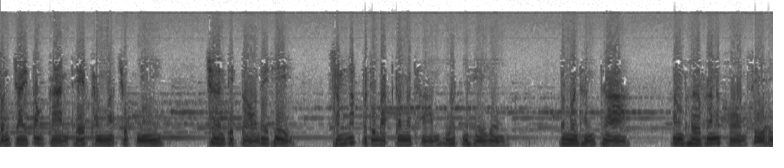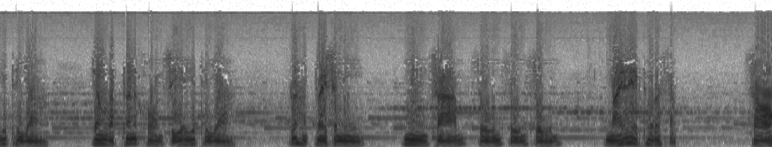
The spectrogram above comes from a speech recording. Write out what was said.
สนใจต้องการเทปธรรมะชุดนี้ เชิญติดต่อได้ที่สำนักปฏิบัติกรรมฐานวัดมเหยงตำบลหันตราอำเภอพระนครศรีอยุธยา จังหวัดพระนครศรีอยุธยา รหัสไปรษณีย์หนึ่งสามศูนย์ศูนย์ศูนย์หมายเลขโทรศัพท์สอง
